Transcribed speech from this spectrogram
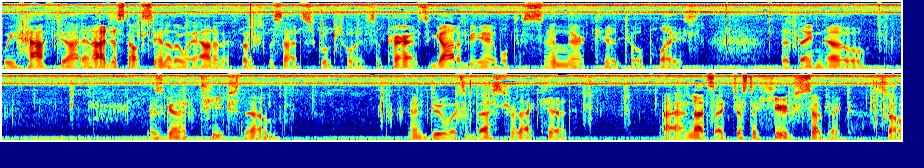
We, have to, and I just don't see another way out of it, folks, besides school choice. A parent's got to be able to send their kid to a place that they know is going to teach them and do what's best for that kid. Uh, and that's a, just a huge subject, so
